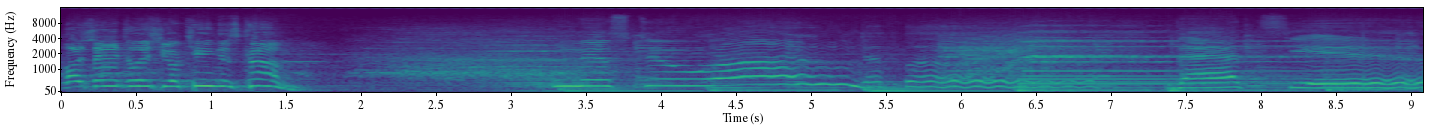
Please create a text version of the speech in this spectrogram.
Los Angeles, your king has come. Mr. Wonderful, that's you.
